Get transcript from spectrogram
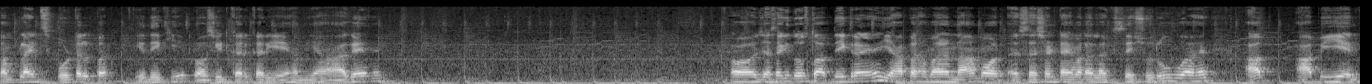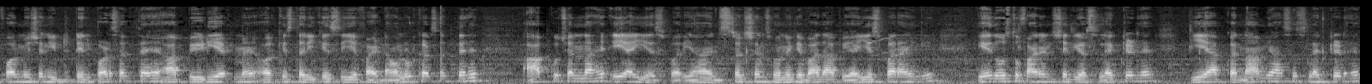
कंप्लाइंस पोर्टल पर। ये देखिए प्रोसीड कर कर ये हम यहाँ आ गए हैं। और जैसा कि दोस्तों आप देख रहे हैं, यहाँ पर हमारा नाम और सेशन टाइमर अलग से शुरू हुआ है। अब आप ये इन्फॉर्मेशन ये डिटेल पढ़ सकते हैं, आप पीडीएफ में और किस तरीके से ये फ़ाइल डाउनलोड कर सकते हैं। आपको चलना है एआईएस पर। यहाँ इंस्ट्रक्शंस होने के बाद आप एआईएस पर आएँगे। ये दोस्तों फाइनेंशियल ईयर सिलेक्टेड है। ये आपका नाम यहाँ से सिलेक्टेड है।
